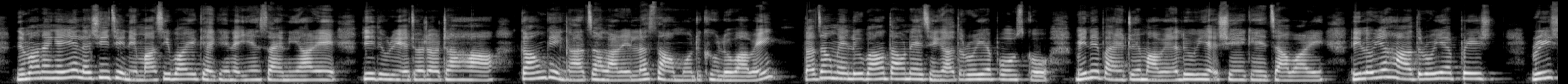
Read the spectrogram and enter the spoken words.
။မြန်မာနိုင်ငံရဲ့လက်ရှိအခြေအနေမှာစီးပွားရေးခက်ခဲနဲ့ရင်ဆိုင်နေရတဲ့ပြည်သူတွေအတွက်တော့ဒါဟာကောင်းကင်ကကြာလာတဲ့လက်ဆောင်မွန်တစ်ခုလိုပါပဲ။ ဒါကြောင့်မဲလူပေါင်းတောင်းတဲ့ချိန်ကသူတို့ရဲ့ post ကိုမိနစ်ပိုင်းအတွင်းမှာပဲအလူရဲ့ share ခဲ့ကြပါတယ်။ဒီလိုရဟာသူတို့ရဲ့ page reach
